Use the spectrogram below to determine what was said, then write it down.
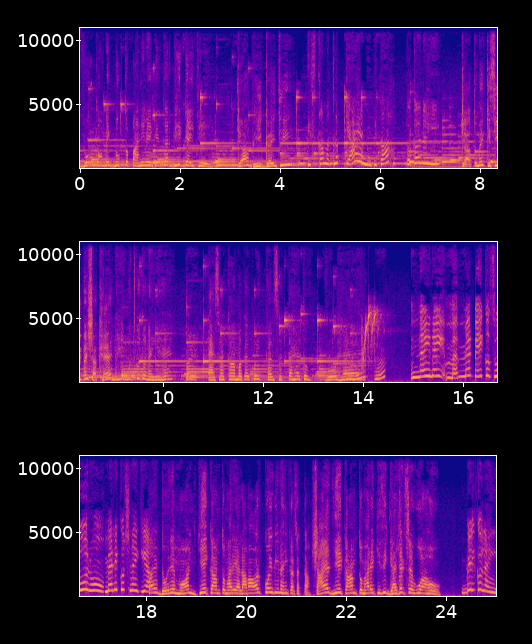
वो कॉमिक बुक तो पानी में गिरकर भीग गई थी। क्या भीग गई थी? इसका मतलब क्या है नोबिता? पता नहीं। क्या तुम्हें किसी पे शक है? नहीं मुझको तो नहीं है। पर ऐसा काम अगर कोई कर सकता है तो वो है हाँ? नहीं नहीं मैं, मैं बेकसूर हूँ। मैंने कुछ नहीं किया। पर डोरेमोन ये काम तुम्हारे अलावा और कोई भी नहीं कर सकता। शायद ये काम तुम्हारे किसी गैजेट से हुआ हो। बिल्कुल नहीं।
